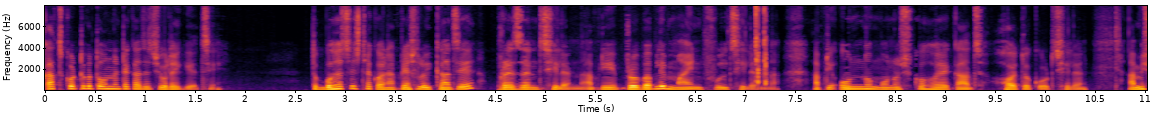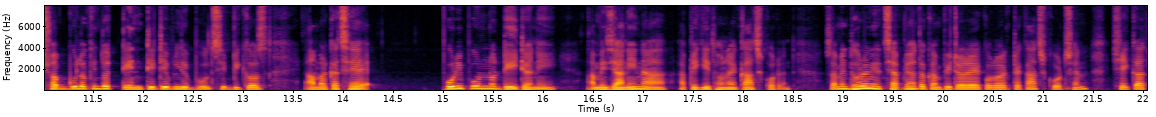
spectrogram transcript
কাজ করতে করতে অন্য একটা কাজে চলে গিয়েছি। তো বোঝার চেষ্টা করেন, আপনি আসলে ওই কাজে প্রেজেন্ট ছিলেন না। আপনি প্রবাবলি মাইন্ডফুল ছিলেন না। আপনি অন্য মনস্ক হয়ে কাজ হয়তো করছিলেন। আমি সবগুলো কিন্তু টেন্টেটিভলি বলছি বিকজ আমার কাছে পরিপূর্ণ ডেটা নেই। আমি জানি না আপনি কী ধরনের কাজ করেন। সো আমি ধরে নিচ্ছি, আপনি হয়তো কম্পিউটারে কোনো একটা কাজ করছেন। সেই কাজ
